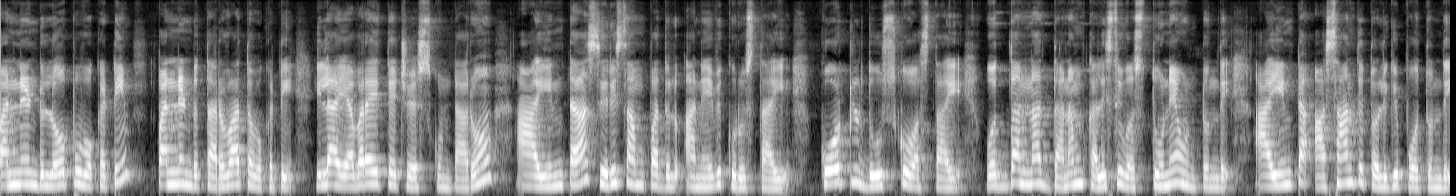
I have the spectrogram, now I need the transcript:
పన్నెండు లోపు ఒకటి పన్నెండు తర్వాత ఒకటి ఇలా ఎవరైతే చేసుకుంటారో ఆ ఇంట సిరి సంపదలు అనేవి కురుస్తాయి. కోట్లు దూసుకు వస్తాయి. వద్దన్న ధనం కలిసి వస్తూనే ఉంటుంది. ఆ ఇంట అశాంతి తొలగిపోతుంది.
